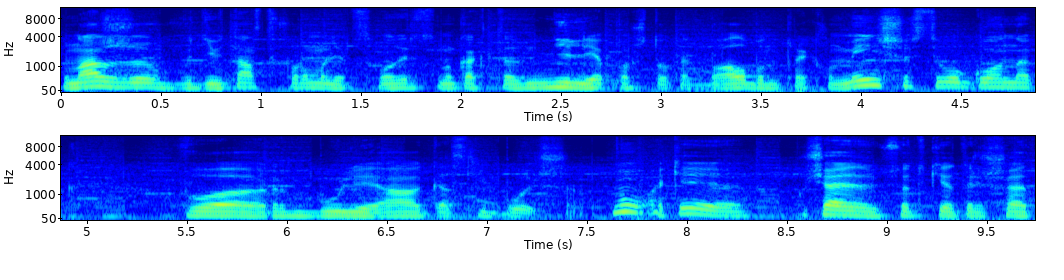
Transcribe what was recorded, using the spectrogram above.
У нас же в 19 формуле это смотрится ну как-то нелепо, что как бы Албан проехал меньше всего гонок в Red Bull, а Гасли больше. Ну, окей, пускай все-таки это решает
